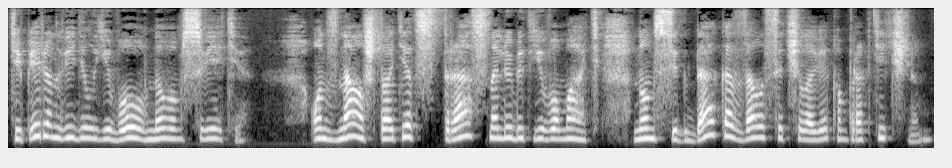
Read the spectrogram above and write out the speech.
Теперь он видел его в новом свете. Он знал, что отец страстно любит его мать, но он всегда казался человеком практичным.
